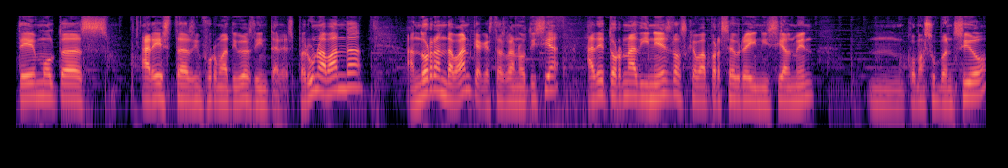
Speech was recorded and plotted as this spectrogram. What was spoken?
té moltes arestes informatives d'interès. Per una banda, Andorra Endavant, que aquesta és la notícia, ha de tornar diners dels que va percebre inicialment com a subvenció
